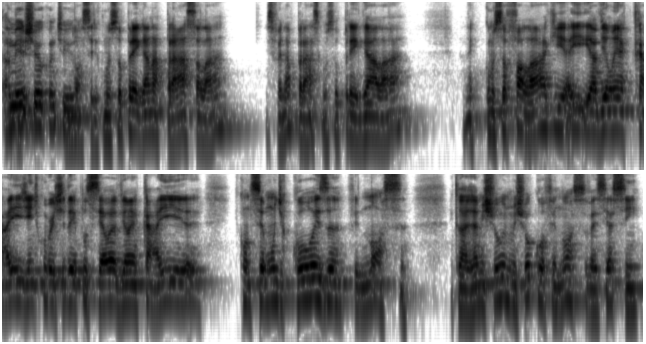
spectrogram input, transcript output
Ah, mexeu contigo. Nossa, ele começou a pregar na praça lá. Isso foi na praça, começou a pregar lá. Né? Começou a falar que aí avião ia cair, gente convertida ia para o céu, avião ia cair, ia acontecer um monte de coisa. Falei, nossa. Aquela já me, chocou, me chocou. Falei, nossa, vai ser assim.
